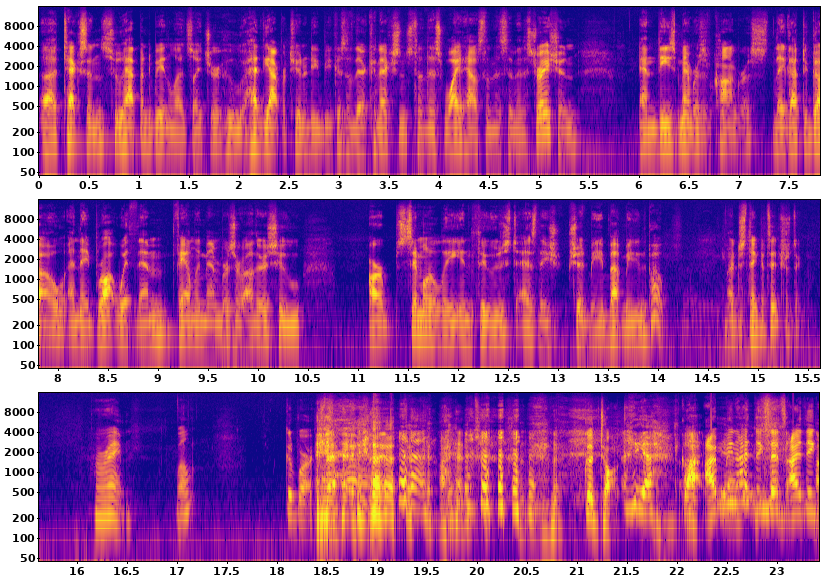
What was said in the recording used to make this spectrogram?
uh, Texans who happen to be in the legislature who had the opportunity because of their connections to this White House and this administration. And these members of Congress, they got to go and they brought with them family members or others who are similarly enthused, as they sh- should be, about meeting the Pope. I just think it's interesting. All right. Well, good work. Good talk. yeah. I, glad- I mean, yeah. I think that's. I think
